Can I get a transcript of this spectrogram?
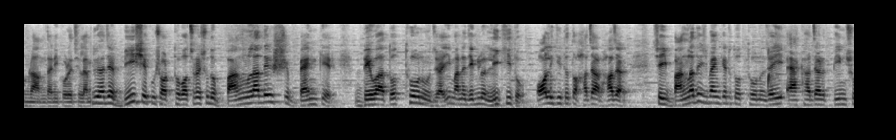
আমরা আমদানি করেছিলাম। দুই হাজার বিশ একুশ অর্থ বছরে শুধু বাংলাদেশ ব্যাংকের দেওয়া তথ্য অনুযায়ী মানে যেগুলো লিখিত, অলিখিত তো হাজার হাজার, সেই বাংলাদেশ ব্যাংকের তথ্য অনুযায়ী এক হাজার তিনশো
